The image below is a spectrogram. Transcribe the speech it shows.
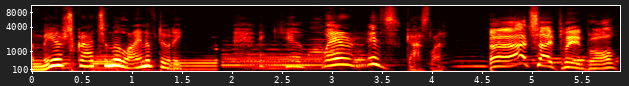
A mere scratch in the line of duty. Where is Gosalyn? Uh, outside playing ball.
